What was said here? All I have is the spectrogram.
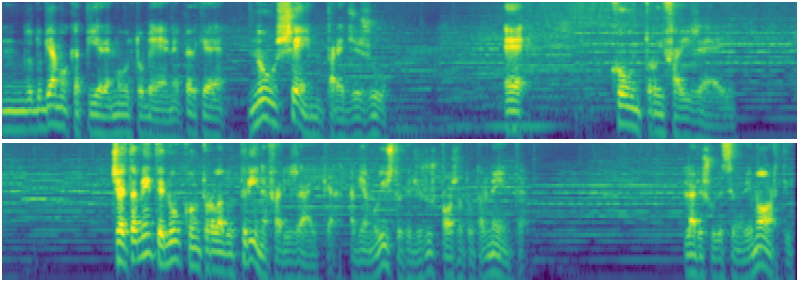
mm, lo dobbiamo capire molto bene perché non sempre Gesù è contro i farisei. Certamente non contro la dottrina farisaica, abbiamo visto che Gesù sposa totalmente, la risurrezione dei morti,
